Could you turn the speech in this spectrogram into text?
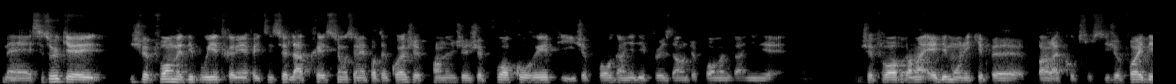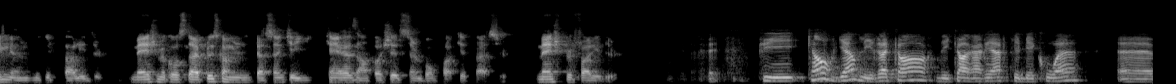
Mais c'est sûr que je vais pouvoir me débrouiller très bien. Fait a de la pression, c'est n'importe quoi, je vais, prendre, je, vais pouvoir courir puis je vais pouvoir gagner des first downs, je vais pouvoir même gagner Je vais pouvoir vraiment aider mon équipe euh, par la course aussi. Je vais pouvoir aider mon équipe par les deux. Mais je me considère plus comme une personne qui, quand il reste en pochette, c'est un bon pocket passer. Mais je peux faire les deux. Puis, quand on regarde les records des corps arrière québécois, euh,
